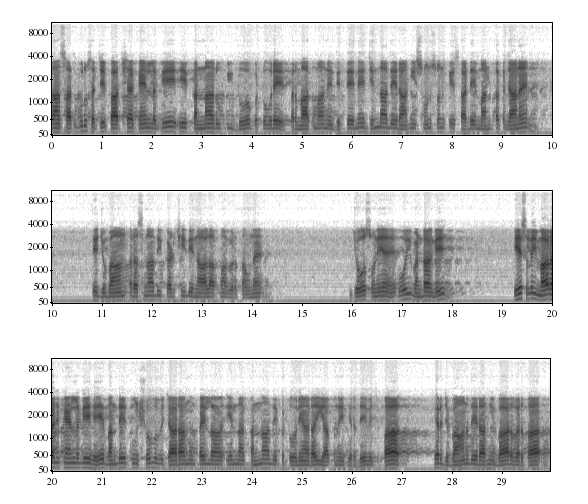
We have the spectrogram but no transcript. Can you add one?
ਤਾਂ ਸਤਿਗੁਰੂ ਸੱਚੇ ਪਾਤਸ਼ਾਹ ਕਹਿਣ ਲੱਗੇ, ਇਹ ਕੰਨਾਂ ਰੂਪੀ ਦੋ ਕਟੋਰੇ ਪਰਮਾਤਮਾ ਨੇ ਦਿੱਤੇ ਨੇ, ਜਿਨ੍ਹਾਂ ਦੇ ਰਾਹੀਂ ਸੁਣ ਸੁਣ ਕੇ ਸਾਡੇ ਮਨ ਤੱਕ ਜਾਣਾ ਹੈ ਤੇ ਜ਼ੁਬਾਨ ਰਸਨਾ ਦੀ ਕੜਛੀ ਦੇ ਨਾਲ ਆਪਾਂ ਵਰਤਾਉਣਾ ਜੋ ਸੁਣਿਆ ਉਹ ਹੀ ਵੰਡਾਂਗੇ। ਇਸ ਲਈ ਮਹਾਰਾਜ ਕਹਿਣ ਲੱਗੇ, ਹੈ ਬੰਦੇ, ਤੂੰ ਸ਼ੁਭ ਵਿਚਾਰਾਂ ਨੂੰ ਪਹਿਲਾਂ ਇਹਨਾਂ ਕੰਨਾਂ ਦੇ ਕਟੋਰਿਆਂ ਰਾਹੀਂ ਆਪਣੇ ਹਿਰਦੇ ਵਿੱਚ ਪਾ, ਫਿਰ ਜ਼ੁਬਾਨ ਦੇ ਰਾਹੀਂ ਬਾਹਰ ਵਰਤਾ।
